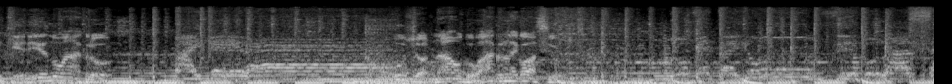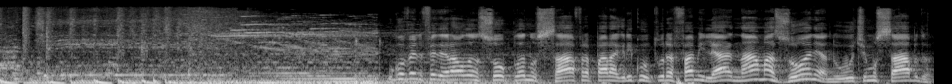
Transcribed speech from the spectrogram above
Querer no Agro. Pai Querer. O Jornal do Agronegócio. 91,7. O governo federal lançou o Plano Safra para a agricultura familiar na Amazônia no último sábado.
